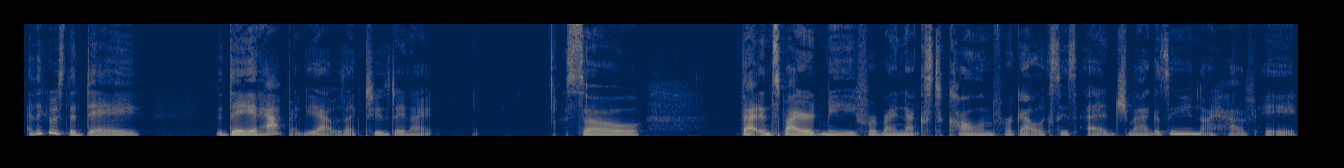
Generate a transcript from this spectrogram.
I think it was the day, the day it happened. Yeah, it was like Tuesday night. So that inspired me for my next column for Galaxy's Edge magazine. I have a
